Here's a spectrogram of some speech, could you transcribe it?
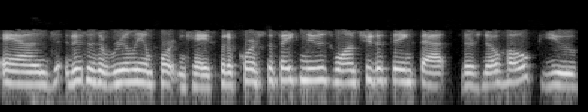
and this is a really important case. But of course, the fake news wants you to think that there's no hope. You,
